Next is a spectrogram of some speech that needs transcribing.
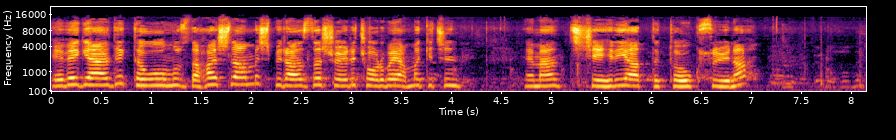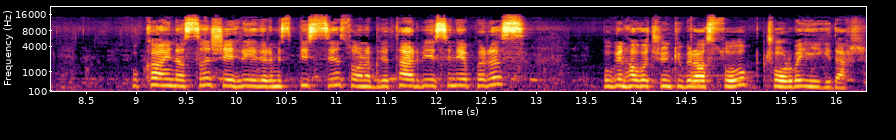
Eve geldik. Tavuğumuz da haşlanmış. Biraz da şöyle çorba yapmak için hemen şehriye attık tavuk suyuna. Bu kaynasın. Şehriyelerimiz pişsin. Sonra bir de terbiyesini yaparız. Bugün hava çünkü biraz soğuk. Çorba iyi gider.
